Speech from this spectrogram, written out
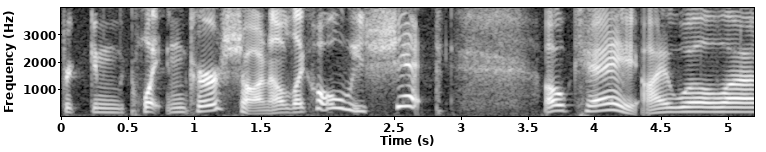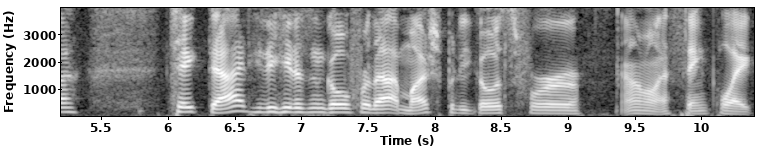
freaking Clayton Kershaw and I was like, holy shit. Okay, I will, uh, take that. He, he doesn't go for that much, but he goes for, I don't know, I think like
